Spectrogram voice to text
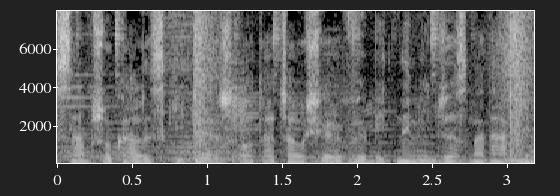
Sam Szukalski też otaczał się wybitnymi jazzmenami.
